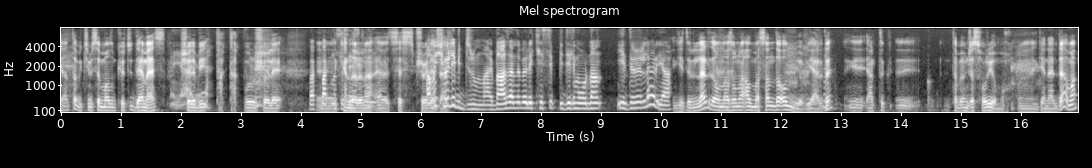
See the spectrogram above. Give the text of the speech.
Ya tabii kimse malım kötü demez. Yani. Şöyle bir tak tak vurur şöyle Bak bak e, nasıl ses kenarına. geliyor. Evet ses şöyle ama der. şöyle bir durum var. Bazen de böyle kesip bir dilim oradan yedirirler ya. Yedirirler de ondan sonra almasan da olmuyor bir yerde. E, artık e, tabii önce soruyor mu e, genelde ama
